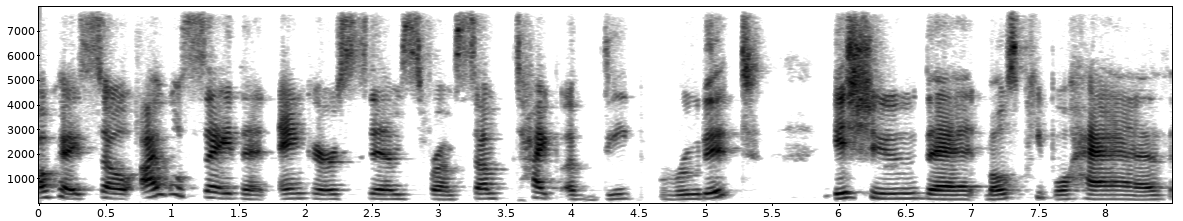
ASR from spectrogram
Okay, so I will say that anger stems from some type of deep rooted issue that most people have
